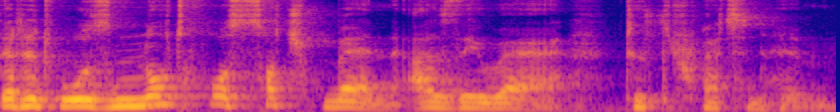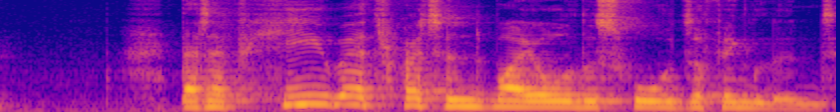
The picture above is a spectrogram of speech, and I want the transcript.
that it was not for such men as they were to threaten him, that if he were threatened by all the swords of England,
